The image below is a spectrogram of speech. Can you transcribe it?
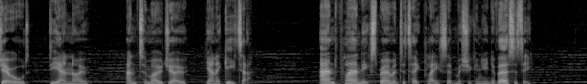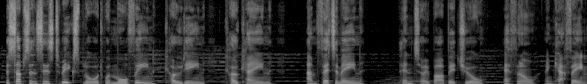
Gerald Deneau and Tomoji Yanagita, and planned the experiment to take place at Michigan University. The substances to be explored were morphine, codeine, cocaine, amphetamine, pentobarbital, ethanol, and caffeine.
